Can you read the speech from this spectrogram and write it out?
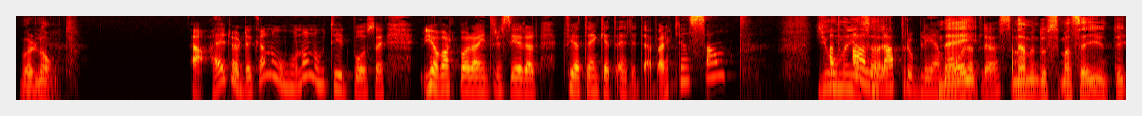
Var det långt? Ja, nej då, det kan nog, hon har nog tid på sig. Jag vart bara intresserad, för jag tänker att är det där verkligen sant? Att jag säger- alla problem nej, går att lösa. Nej, men då, man säger ju inte,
